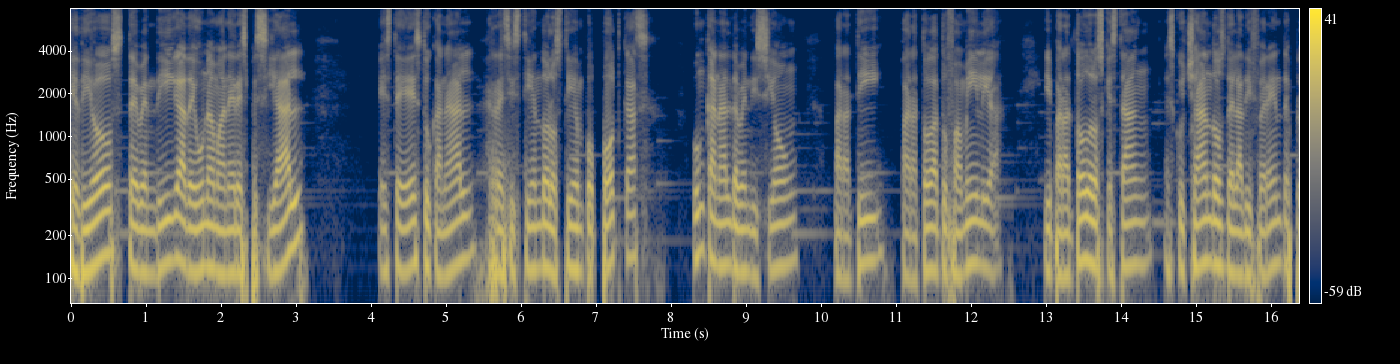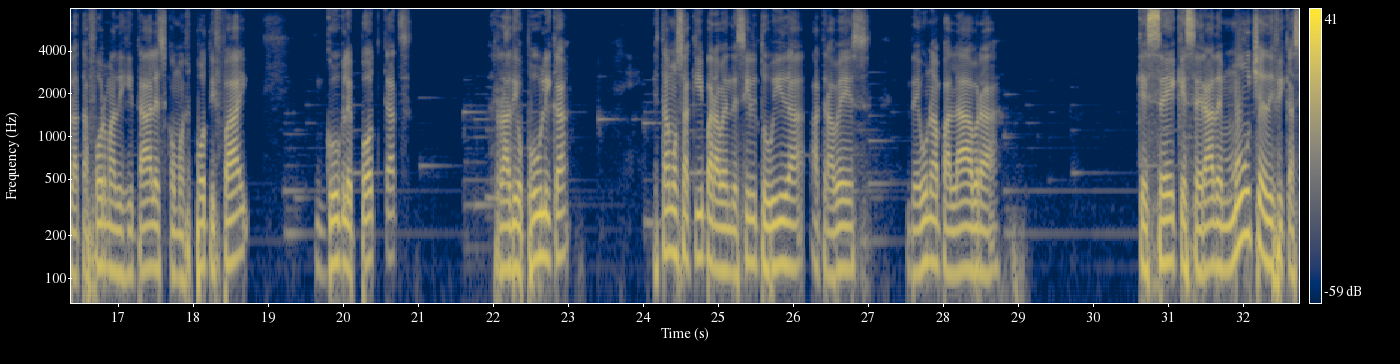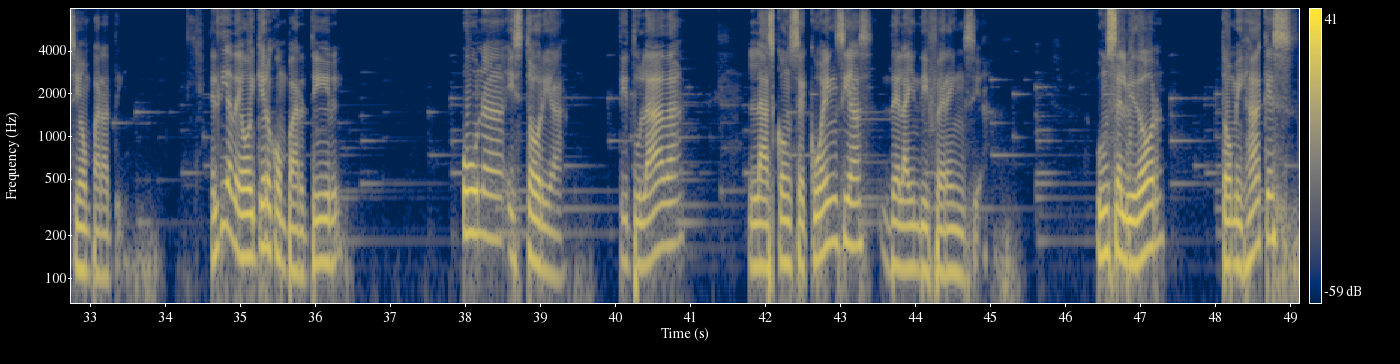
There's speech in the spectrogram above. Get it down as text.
Que Dios te bendiga de una manera especial. Este es tu canal Resistiendo los Tiempos Podcast, un canal de bendición para ti, para toda tu familia y para todos los que están escuchando de las diferentes plataformas digitales como Spotify, Google Podcasts, Radio Pública. Estamos aquí para bendecir tu vida a través de una palabra que sé que será de mucha edificación para ti. El día de hoy quiero compartir una historia titulada Las consecuencias de la indiferencia. Un servidor, Tommy Jaques,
